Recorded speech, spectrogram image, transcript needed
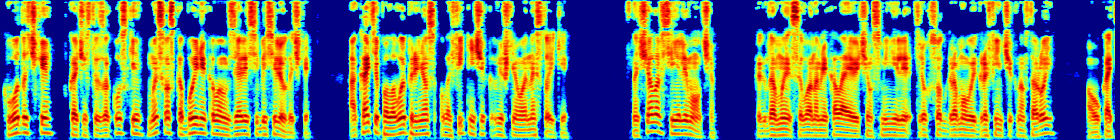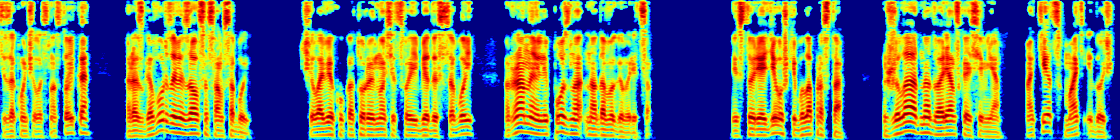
К водочке, в качестве закуски, мы с Воскобойниковым взяли себе селедочки, а Кате половой принес лафитничек вишневой настойки. Сначала все ели молча. Когда мы с Иваном Николаевичем сменили 300-граммовый графинчик на второй, а у Кати закончилась настойка, разговор завязался сам собой. Человеку, который носит свои беды с собой, рано или поздно надо выговориться. История девушки была проста. Жила одна дворянская семья. Отец, мать и дочь.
